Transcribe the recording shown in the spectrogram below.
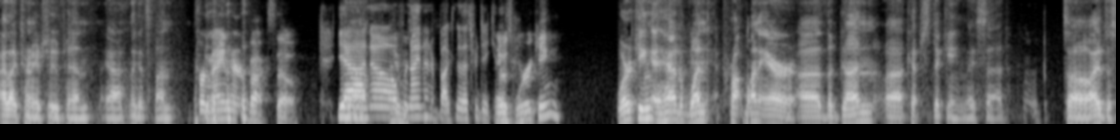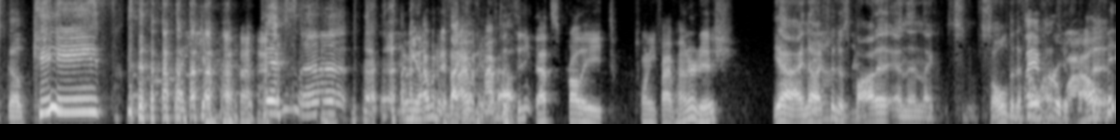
I like Terminator 2 pin. Yeah, I think it's fun. for 900 bucks though. Yeah, Yeah. no, It for was- nine hundred bucks. No, that's ridiculous. It was working. Working, it had one pro- one error. Uh, the gun uh, kept sticking. They said. So I just go, Keith, fix it. I mean, I would If have, I, would have to out. think that's probably 2500 ish. Yeah, I know. I Yeah. should have just bought it and then like sold it if Play I it wanted for a to. while, but- But,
